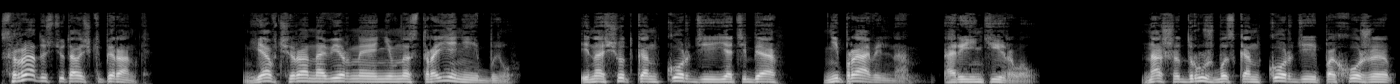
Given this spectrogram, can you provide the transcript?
С радостью, товарищ Каперанг. Я вчера, наверное, не в настроении был. И насчет Конкордии я тебя неправильно ориентировал. Наша дружба с Конкордией, похоже,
